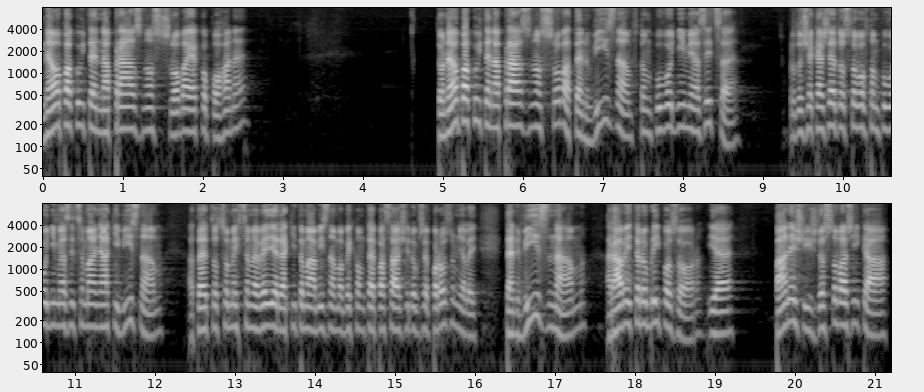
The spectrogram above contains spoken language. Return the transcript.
neopakujte na prázdno slova jako pohané? To neopakujte na prázdno slova, ten význam v tom původním jazyce, protože každé to slovo v tom původním jazyce má nějaký význam, a to je to, co my chceme vědět, jaký to má význam, abychom té pasáži dobře porozuměli. Ten význam, a dávejte dobrý pozor, je, pán Ježíš doslova říká,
